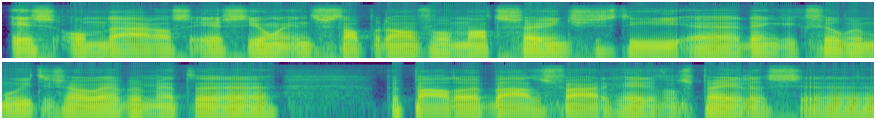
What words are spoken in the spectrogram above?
is om daar als eerste jongen in te stappen dan voor Matt Seuntjes, die eh, denk ik veel meer moeite zou hebben met eh, bepaalde basisvaardigheden van spelers. eh.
